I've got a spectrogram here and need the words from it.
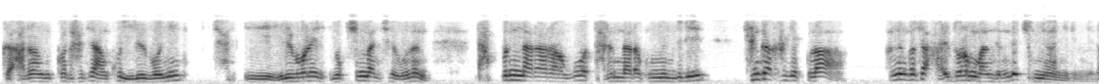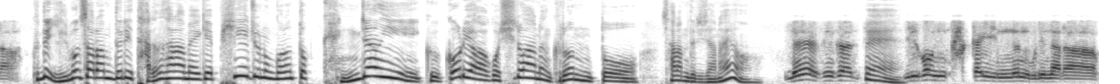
그 아랑곳 하지 않고 일본이 이 일본의 욕심만 채우는 나쁜 나라라고 다른 나라 국민들이 생각하겠구나 하는 것을 알도록 만드는 게 중요한 일입니다. 근데 일본 사람들이 다른 사람에게 피해 주는 거는 또 굉장히 그 꺼려하고 싫어하는 그런 또 사람들이잖아요. 네, 그러니까 네. 일본 가까이 있는 우리나라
